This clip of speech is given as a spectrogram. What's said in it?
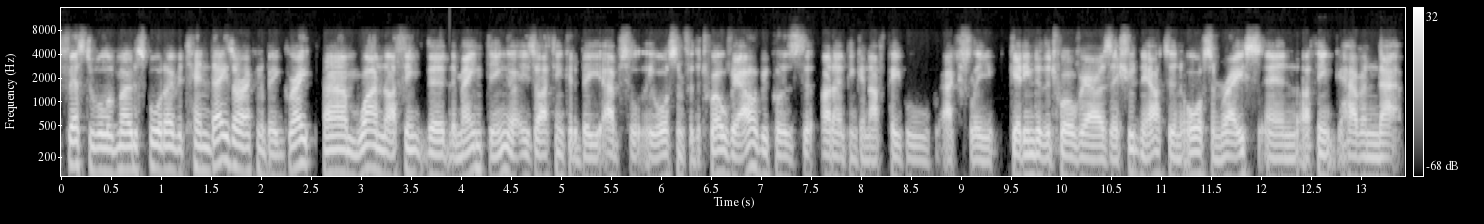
festival of motorsport over 10 days, I reckon it'd be great. Um, one, I think the the main thing is I think it'd be absolutely awesome for the 12 hour because I don't think enough people actually get into the 12 hour as they should now. It's an awesome race, and I think having that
